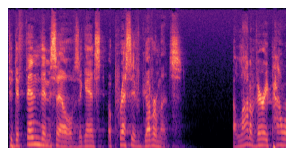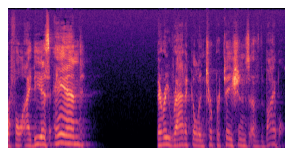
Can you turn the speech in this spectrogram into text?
to defend themselves against oppressive governments. A lot of very powerful ideas and very radical interpretations of the Bible.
